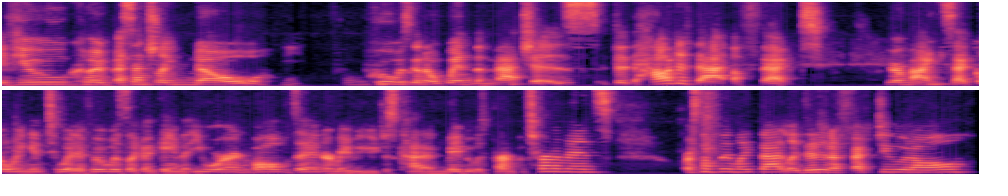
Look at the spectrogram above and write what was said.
if you could essentially know who was going to win the matches, did how did that affect your mindset going into it? If it was like a game that you were involved in, or maybe you just kind of maybe it was part of the tournaments or something like that. Like, did it affect you at all?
